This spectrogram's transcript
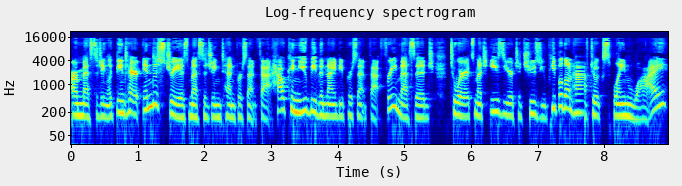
are messaging like the entire industry is messaging 10% fat. How can you be the 90% fat free message to where it's much easier to choose you? People don't have to explain why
